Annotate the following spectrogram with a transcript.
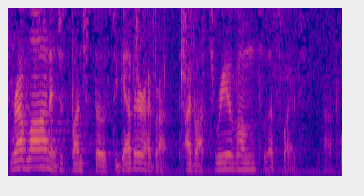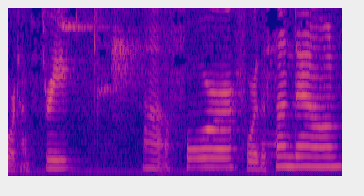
Revlon. It just bunched those together. I brought, I bought three of them, so that's why it's uh, four times three. Uh, four for the Sundown.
